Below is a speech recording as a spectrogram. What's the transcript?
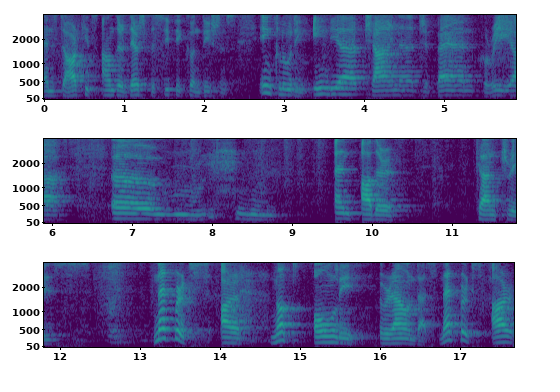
and targets under their specific conditions, including India, China, Japan, Korea, um, and other countries. Networks are not only around us. Networks are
